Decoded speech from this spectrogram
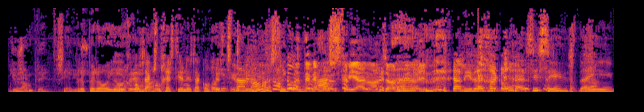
Yo ¿no? siempre. Siempre, pero hoy No, pero es como la congestión, es la Hoy congestión. está, ¿no? Así como Tenemos más- hoy. En realidad la congestión. Sí, sí, está ahí.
